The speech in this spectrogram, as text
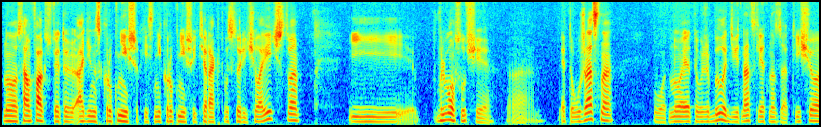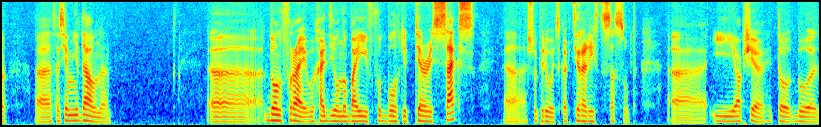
но сам факт, что это один из крупнейших, если не крупнейший теракт в истории человечества. И в любом случае э, это ужасно, вот, но это уже было 19 лет назад. Еще э, совсем недавно э, Дон Фрай выходил на бои в футболке Sucks, э, что переводится как террористы сосуд. Э, и вообще, это было...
